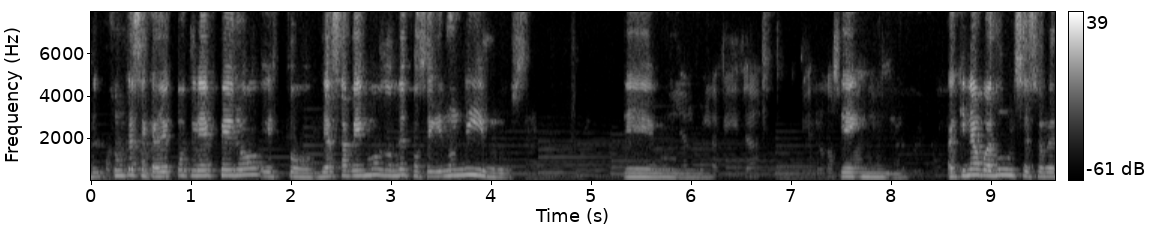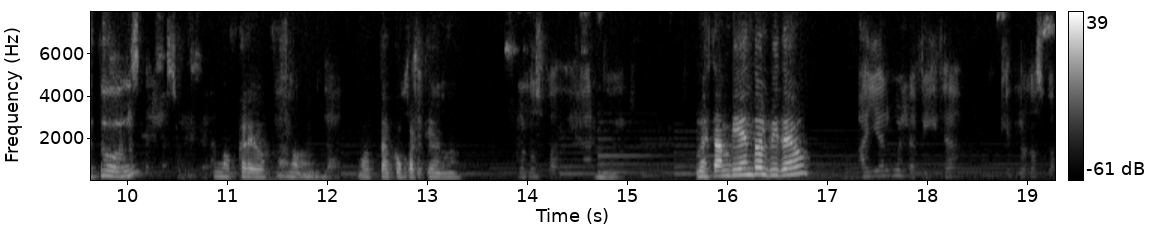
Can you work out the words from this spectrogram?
del que se cayó en pero esto, ya sabemos dónde conseguir los libros. aquí en Agua Dulce sobre todo, ¿no? No creo, no está compartiendo. No nos va a dejar ¿Lo están viendo el video? Hay algo en la vida que no nos va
